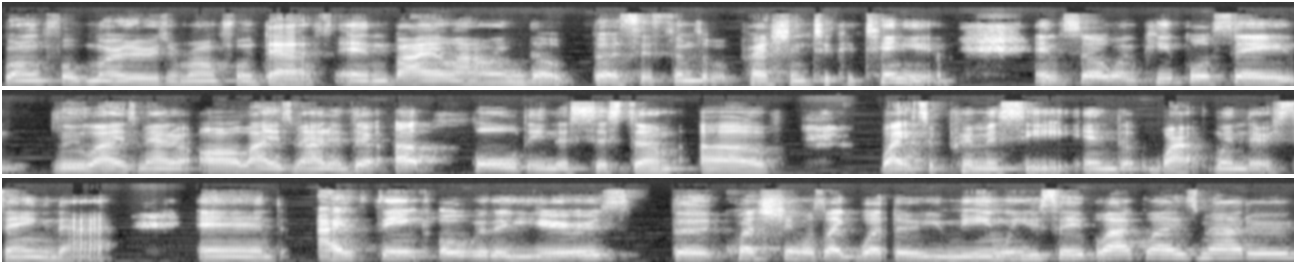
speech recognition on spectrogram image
wrongful murders and wrongful deaths and by allowing the, the systems of oppression to continue. And so when people say blue lives matter, all lives matter, they're upholding the system of white supremacy in the when they're saying that. And I think over the years, the question was like, what do you mean when you say Black Lives Matter?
